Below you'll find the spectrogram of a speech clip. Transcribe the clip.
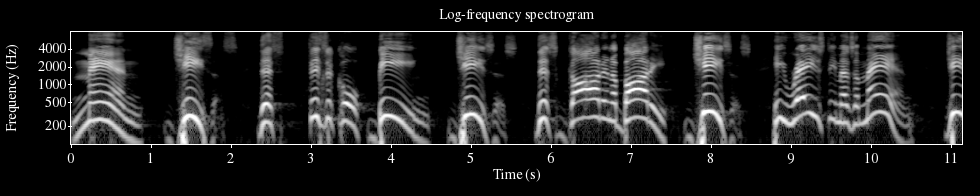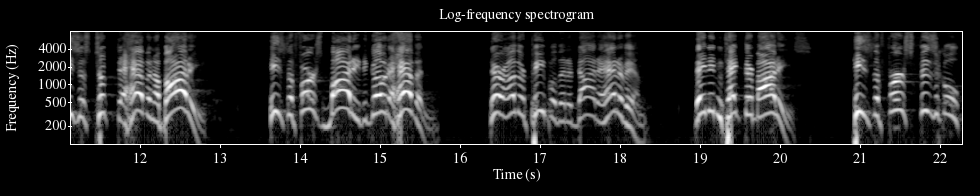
man Jesus, this physical being, Jesus, this God in a body, Jesus. He raised him as a man. Jesus took to heaven a body. He's the first body to go to heaven. There are other people that have died ahead of him. They didn't take their bodies. He's the first physical,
